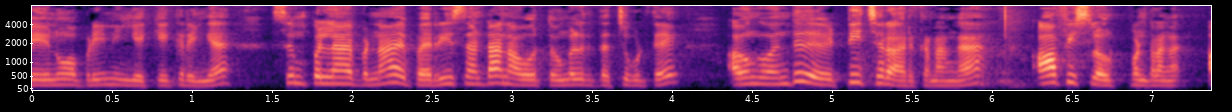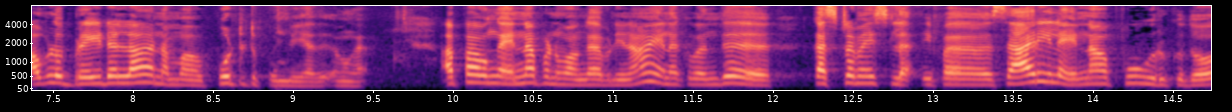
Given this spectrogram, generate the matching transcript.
வேணும் அப்படின்னு நீங்கள் கேட்குறீங்க சிம்பிள்னா எப்படின்னா இப்போ ரீசெண்டாக நான் ஒருத்தவங்களுக்கு தைச்சி கொடுத்தேன். அவங்க வந்து டீச்சராக இருக்கிறாங்க. ஆஃபீஸில் ஒர்க் பண்ணுறாங்க அவ்வளோ ப்ரைடலாக நம்ம போட்டுட்டு போக முடியாது அவங்க. அப்போ அவங்க என்ன பண்ணுவாங்க அப்படின்னா எனக்கு வந்து கஸ்டமைஸில் இப்போ சாரியில் என்ன பூ இருக்குதோ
